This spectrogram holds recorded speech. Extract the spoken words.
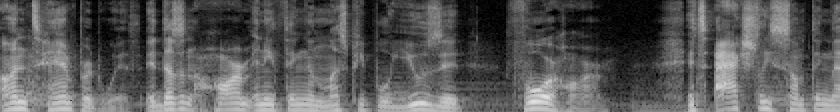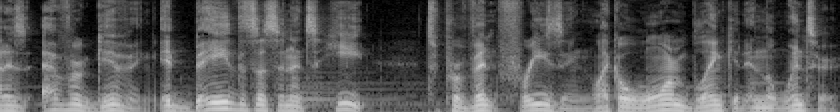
untampered with. It doesn't harm anything unless people use it for harm. It's actually something that is ever giving. It bathes us in its heat to prevent freezing like a warm blanket in the winter.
